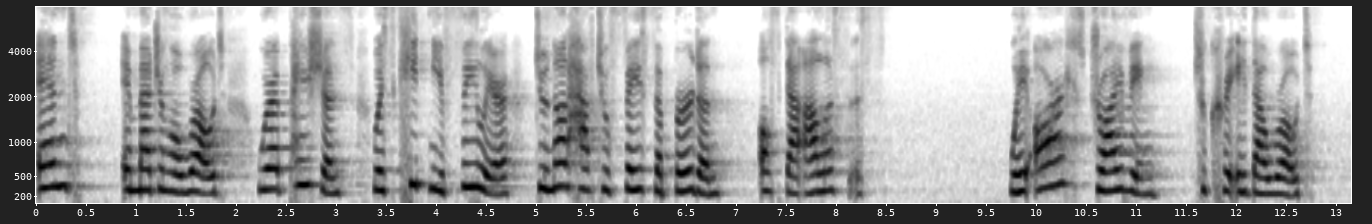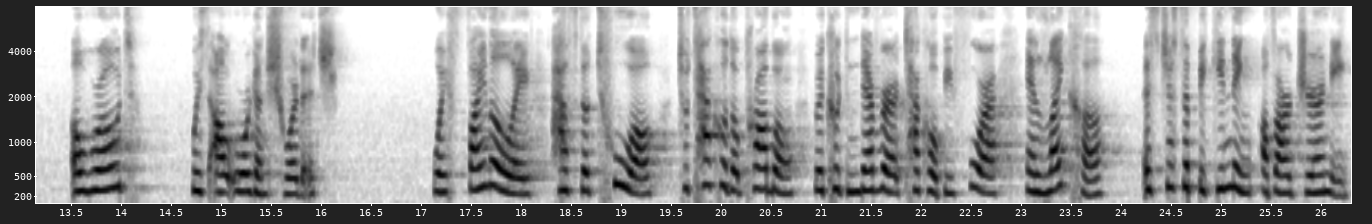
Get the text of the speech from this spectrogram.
And imagine a world where patients with kidney failure do not have to face the burden of dialysis. We are striving to create that world, a world without organ shortage. We finally have the tool to tackle the problem we could never tackle before, and Laika is just the beginning of our journey.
